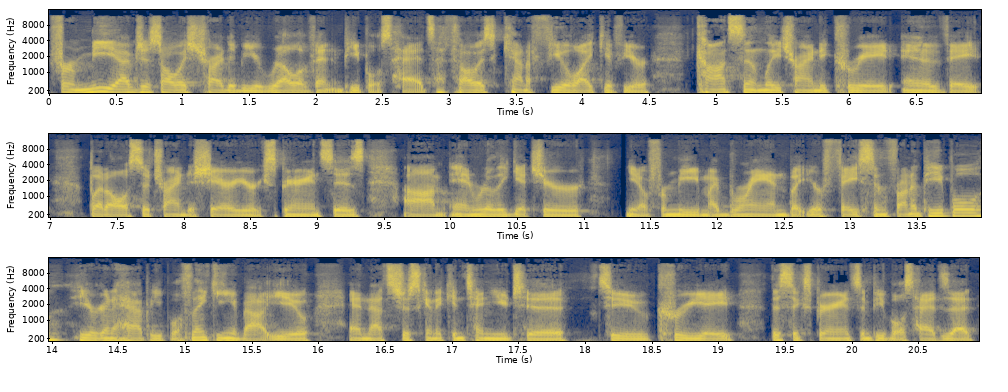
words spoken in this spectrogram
For me, I've just always tried to be relevant in people's heads. I've always kind of feel like if you're constantly trying to create, innovate, but also trying to share your experiences um, and really get your you know, for me, my brand, but your face in front of people, you're going to have people thinking about you. And that's just going to continue to, to create this experience in people's heads that,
